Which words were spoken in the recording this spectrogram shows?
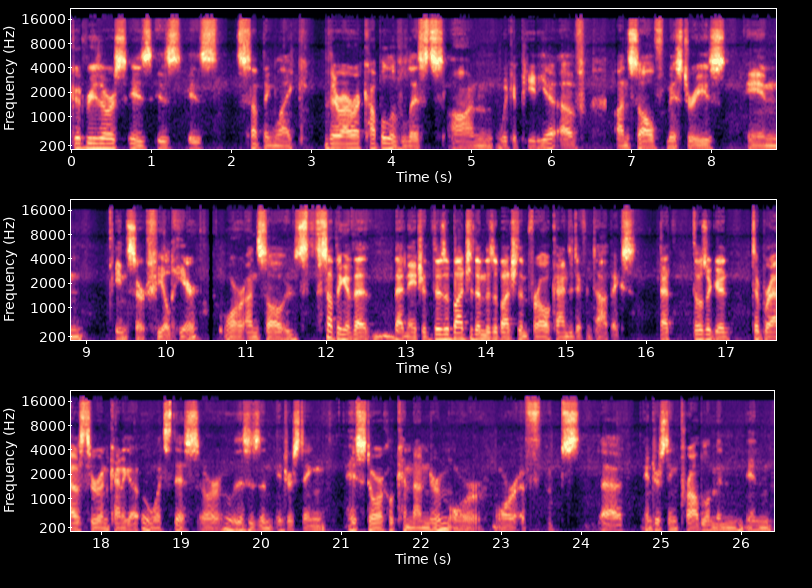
good resource is is is something like there are a couple of lists on Wikipedia of unsolved mysteries in insert field here or unsolved something of that that nature. There's a bunch of them. There's a bunch of them for all kinds of different topics. That those are good to browse through and kind of go, oh, what's this? Or oh, this is an interesting historical conundrum or or a uh, interesting problem in in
